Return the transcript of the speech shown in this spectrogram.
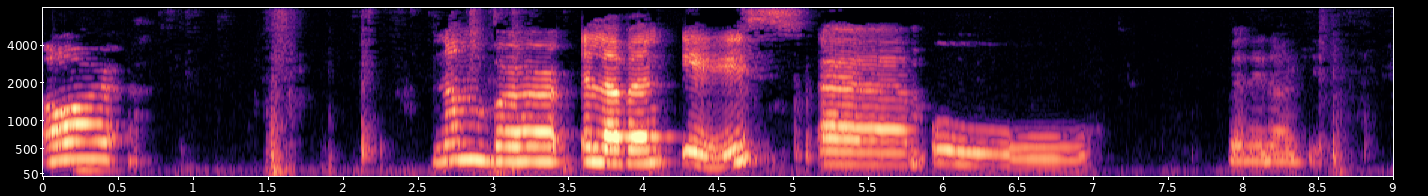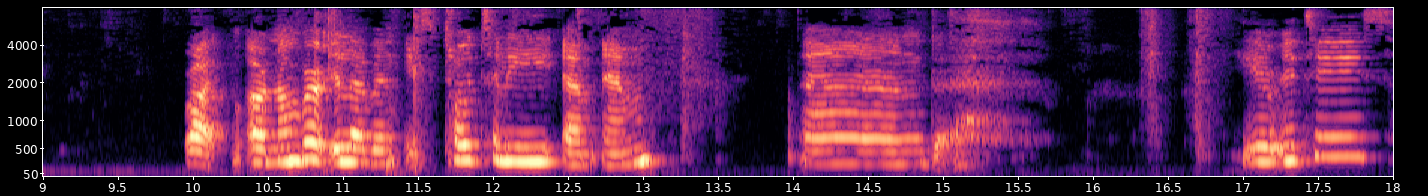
our number 11 is um oh where did i get? Right our number 11 is totally mm and here it is.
